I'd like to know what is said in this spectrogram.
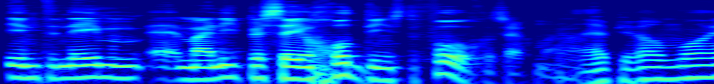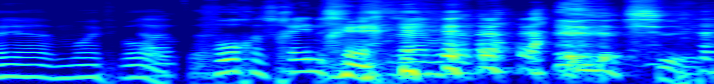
in te nemen, eh, maar niet per se een goddienst te volgen, zeg maar. Dan heb je wel een mooi, eh, mooi verwoord. eh. volgens Genesis zijn we, Shit.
